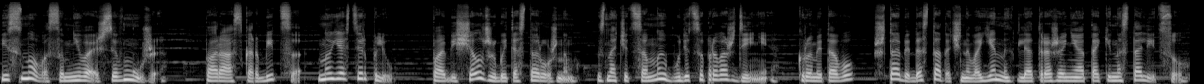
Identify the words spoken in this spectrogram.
«И снова сомневаешься в муже. Пора оскорбиться, но я стерплю. Пообещал же быть осторожным, значит, со мной будет сопровождение. Кроме того, в штабе достаточно военных для отражения атаки на столицу.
